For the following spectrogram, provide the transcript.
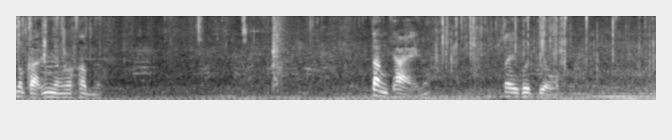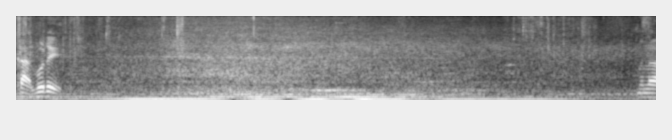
นอกากอีกอย่างก็ครับเนี่ยตั้งฉายนะใส่ก๋วยเตี๋ยวขาดว่าได้มันละ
